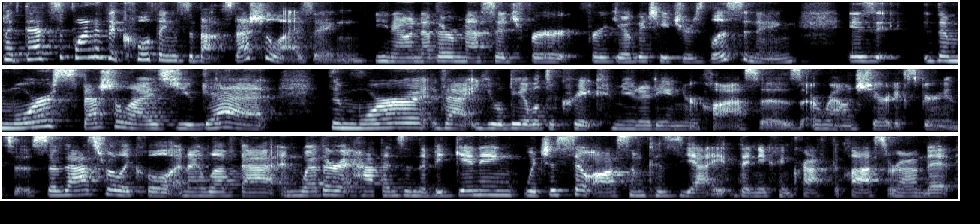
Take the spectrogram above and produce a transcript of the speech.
But that's one of the cool things about specializing. You know, another message for for yoga teachers listening is the more specialized you get, the more that you'll be able to create community in your classes around shared experiences. So that's really cool. And I love that. And whether it happens in the beginning, which is so awesome because, yeah, then you can craft the class around it,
